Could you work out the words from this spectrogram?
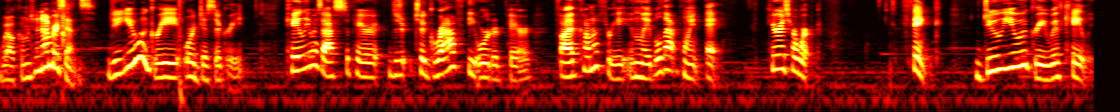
Welcome to Number Sense. Do you agree or disagree? Kaylee was asked to pair to graph the ordered pair 5 comma 3 and label that point A. Here is her work. Think. Do you agree with Kaylee?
